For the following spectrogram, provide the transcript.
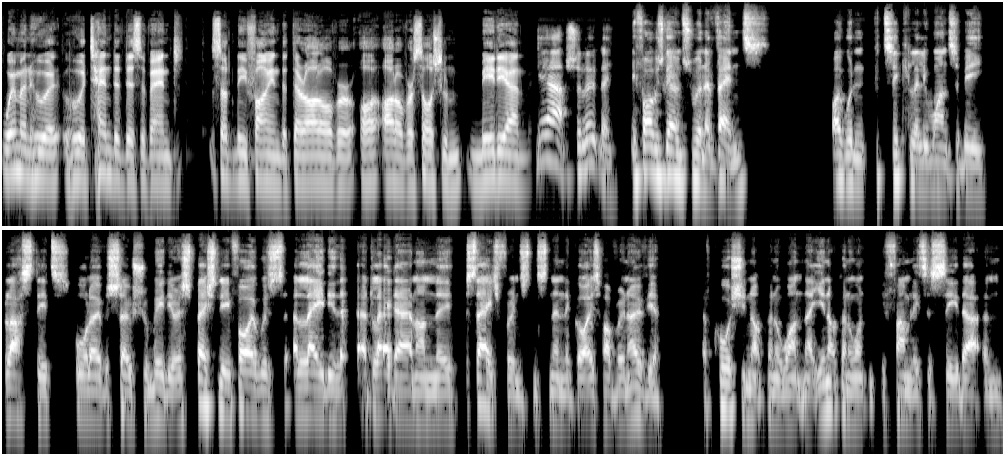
women who who attended this event suddenly find that they're all over all, over social media. And- Yeah, absolutely. If I was going to an event I wouldn't particularly want to be blasted all over social media, especially if I was a lady that had lay down on the stage, for instance, and then the guy's hovering over you. Of course, you're not going to want that. You're not going to want your family to see that and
